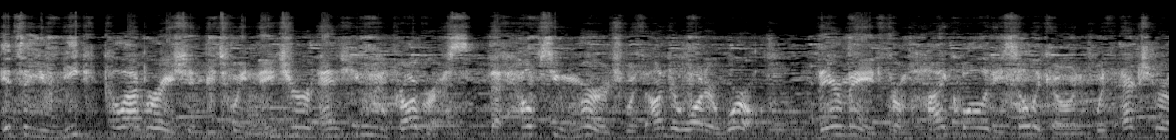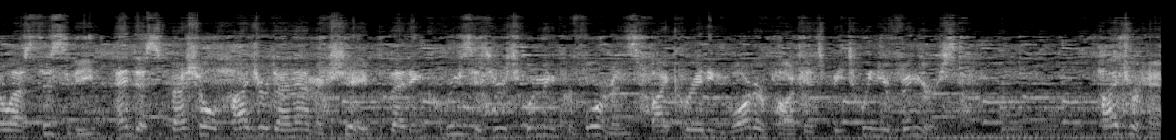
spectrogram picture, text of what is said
It's a unique collaboration between nature and human progress that helps you merge with underwater world. They're made from high quality silicone with extra elasticity and a special hydrodynamic shape that increases your swimming performance by creating water pockets between your fingers. Hydra Hand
